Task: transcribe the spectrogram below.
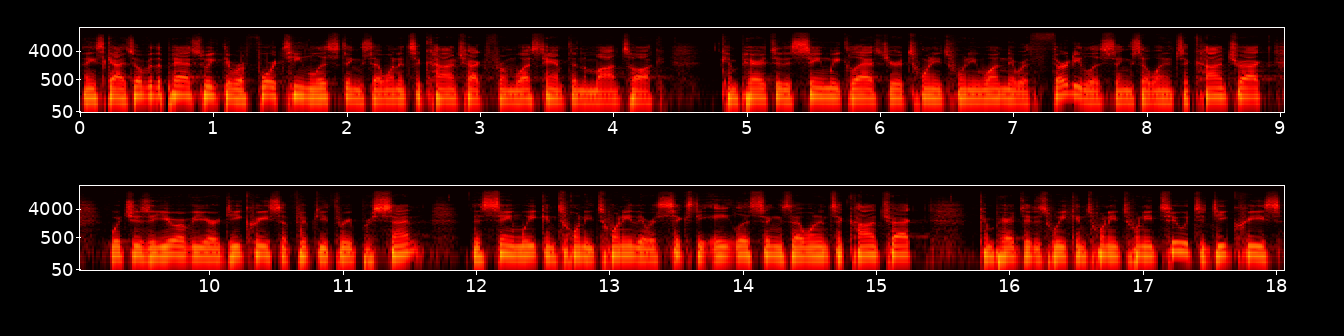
Thanks, guys. Over the past week, there were 14 listings that went into contract from West Hampton to Montauk. Compared to the same week last year, 2021, there were 30 listings that went into contract, which is a year over year decrease of 53%. The same week in 2020, there were 68 listings that went into contract. Compared to this week in 2022, it's a decrease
